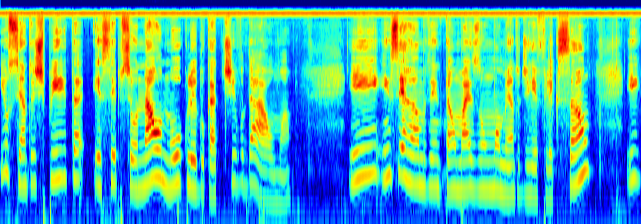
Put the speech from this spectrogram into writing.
e o centro espírita, excepcional núcleo educativo da alma. E encerramos então mais um momento de reflexão e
